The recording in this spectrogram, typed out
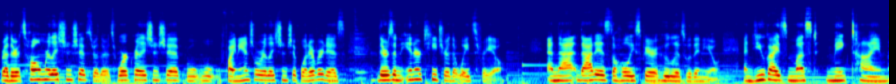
whether it's home relationships, whether it's work relationship, financial relationship, whatever it is, there's an inner teacher that waits for you and that that is the holy spirit who lives within you and you guys must make time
